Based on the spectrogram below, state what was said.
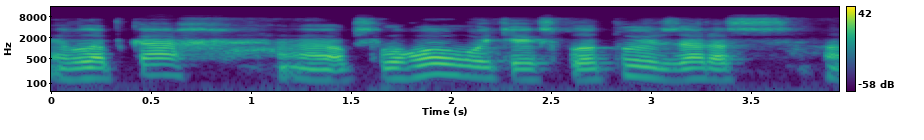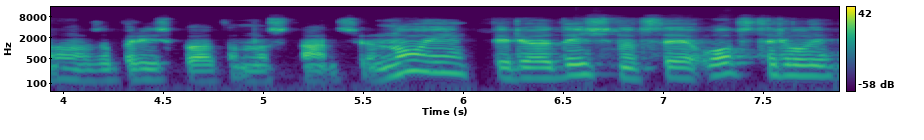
в лапках е, обслуговують і експлуатують зараз е, Запорізьку атомну станцію. Ну і періодично це обстріли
